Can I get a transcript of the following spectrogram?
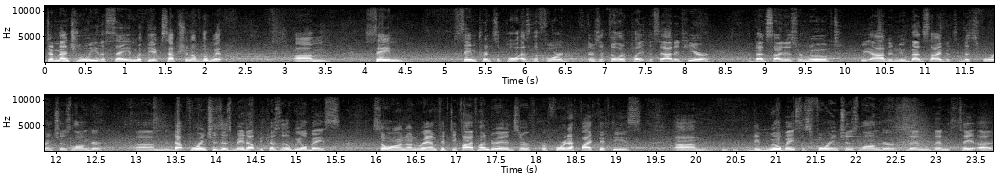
dimensionally the same with the exception of the width. Um, same, same principle as the Ford. There's a filler plate that's added here. The bedside is removed. We add a new bedside that's, that's four inches longer. Um, that four inches is made up because of the wheelbase. So on, on Ram 5500s or, or Ford F550s, um, the wheelbase is four inches longer than, than say a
